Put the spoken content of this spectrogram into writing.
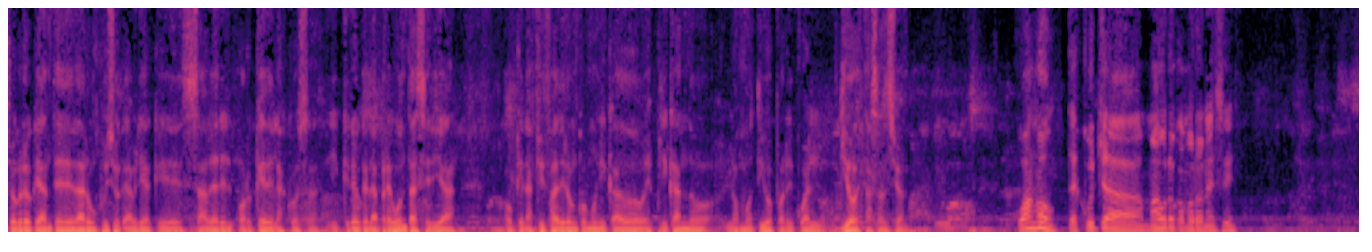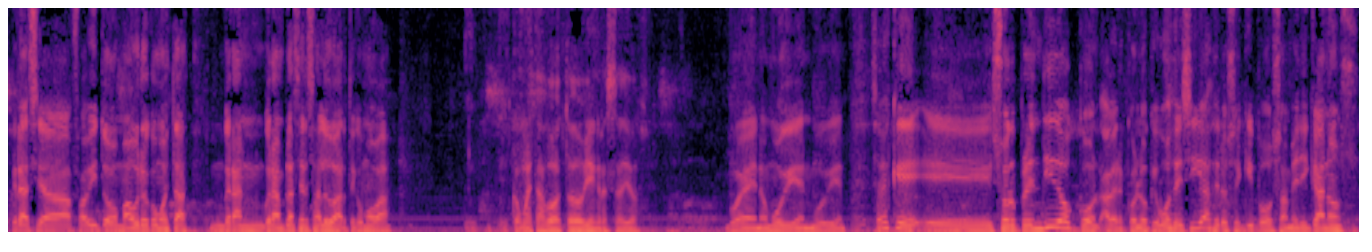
Yo creo que antes de dar un juicio que habría que saber el porqué de las cosas. Y creo que la pregunta sería, o que la FIFA diera un comunicado explicando los motivos por el cual dio esta sanción. Juanjo, te escucha Mauro Camoronesi. Gracias, Fabito. Mauro, ¿cómo estás? Un gran, gran placer saludarte. ¿Cómo va? ¿Cómo estás vos? ¿Todo bien, gracias a Dios? Bueno, muy bien, muy bien. Sabes que sorprendido con, a ver, con lo que vos decías de los equipos americanos,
